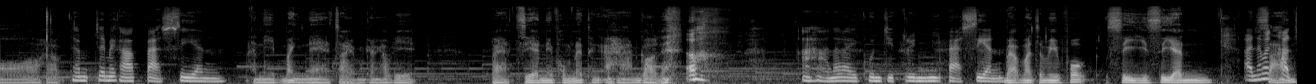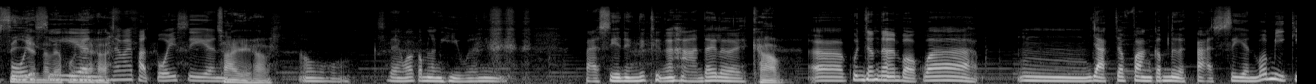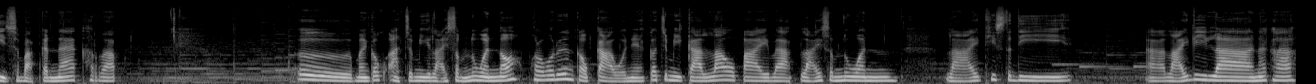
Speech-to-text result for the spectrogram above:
ครับใช่ใช่ไหมคะแปดเซียน อันนี้ไม่แน่ใจเหมือนกันครับพี่แปดเซียนนี่ผมนึกถึงอาหารก่อนเลยอาหารอะไรคุณจิตรินมีแปดเซียน แบบมันจะมีพวกสี่เซียน อันนั้นมันผัดโป้ยเซียนใช่ไหมผัดโป้ยเซียน ใช่ครับ โอ้แสดงว่ากำลังหิวแล้วนี่แปดเซียนยังนึกถึงอาหารได้เลยครับคุณจำนานบอกว่า ออยากจะฟังกำเนิดแปดเซียนว่ามีกี่ฉบับกันแน่ครับเออ มันก็อาจจะมีหลายสำนวนเนาะ เพราะว่าเรื่องเก่าๆ เนี่ยก็จะมีการเล่าไปแบบหลายสำนวน หลายทฤษฎี หลายลีลานะคะ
